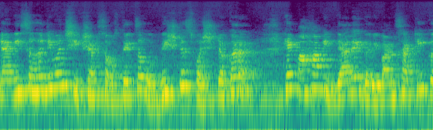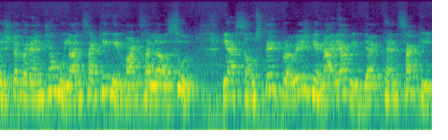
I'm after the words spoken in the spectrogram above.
यांनी सहजीवन शिक्षण संस्थेचं उद्दिष्ट स्पष्ट करत हे महाविद्यालय गरिबांसाठी कष्टकऱ्यांच्या मुलांसाठी निर्माण झालं असून या संस्थेत प्रवेश घेणाऱ्या विद्यार्थ्यांसाठी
